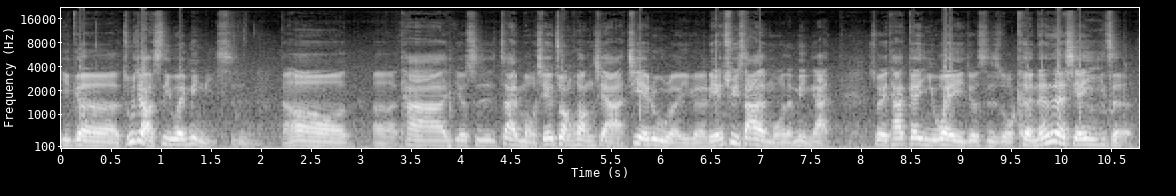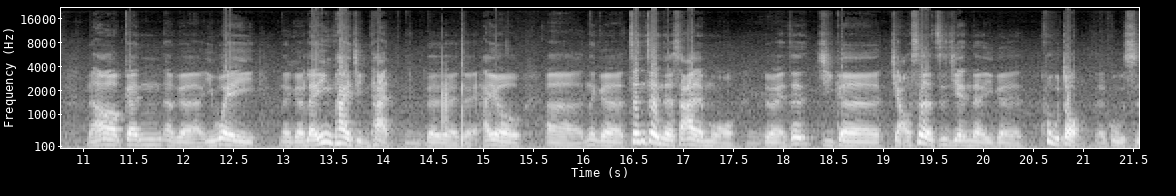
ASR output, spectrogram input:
一个主角是一位命理师，然后呃，他又是在某些状况下介入了一个连续杀人魔的命案，所以他跟一位就是说可能的嫌疑者。然后跟那个一位那个冷硬派警探，对对对，还有呃那个真正的杀人魔，对这几个角色之间的一个互动的故事。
